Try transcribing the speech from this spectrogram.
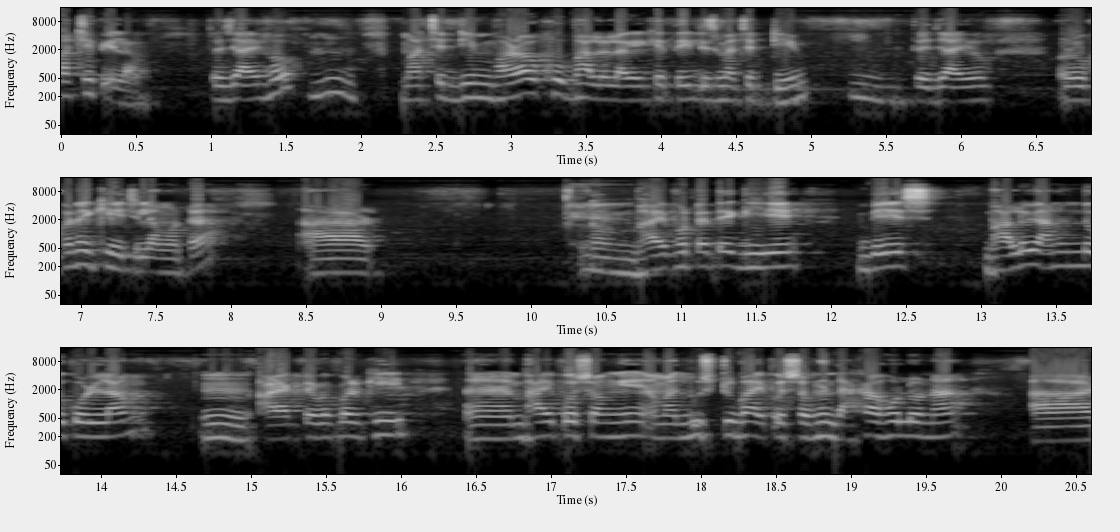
মাছই পেলাম। তো যাই হোক হুম মাছের ডিম ভরাও খুব ভালো লাগে খেতে ইলিশ মাছের ডিম। হুম। তো যাই হোক ওর ওখানে খেয়েছিলাম ওটা। আর ভাইফোঁটাতে গিয়ে বেশ ভালোই আনন্দ করলাম। আর একটা ব্যাপার কি ভাইপোর সঙ্গে আমার দুষ্টু ভাইপোর সঙ্গে দেখা হলো না। আর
